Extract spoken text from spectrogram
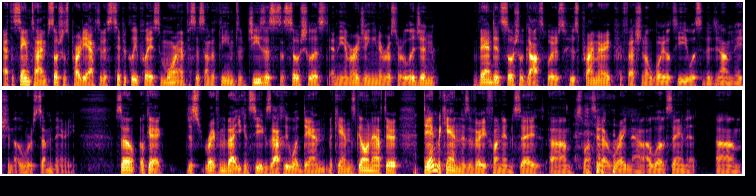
At the same time, Socialist Party activists typically place more emphasis on the themes of Jesus as a socialist and the emerging universal religion than did social gospelers whose primary professional loyalty was to the denomination or seminary. So, okay, just right from the bat, you can see exactly what Dan McKanan's going after. Dan McKanan is a very fun name to say. Um, just want to say that right now. I love saying it. Um,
